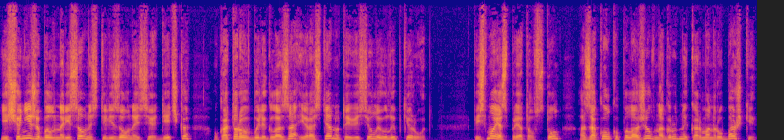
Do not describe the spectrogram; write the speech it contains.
Еще ниже было нарисовано стилизованное сердечко, у которого были глаза и растянутые веселые улыбки рот. Письмо я спрятал в стол, а заколку положил в нагрудный карман рубашки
